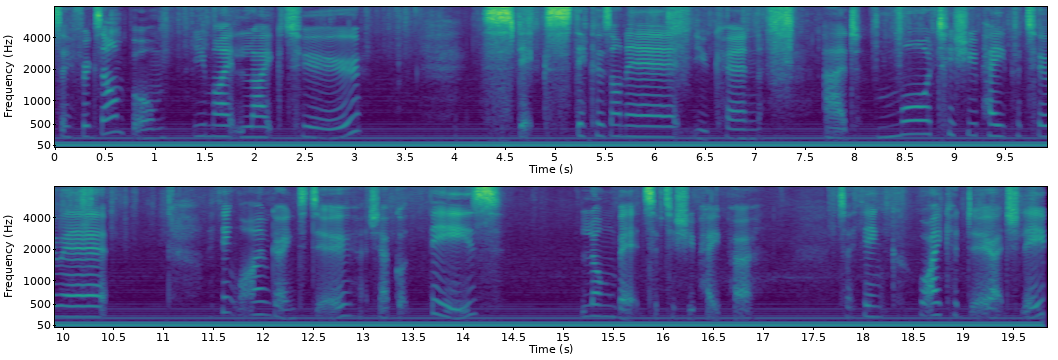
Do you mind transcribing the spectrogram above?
So for example, you might like to stick stickers on it, you can add more tissue paper to it. I think what I'm going to do, actually I've got these long bits of tissue paper. So I think what I could do actually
